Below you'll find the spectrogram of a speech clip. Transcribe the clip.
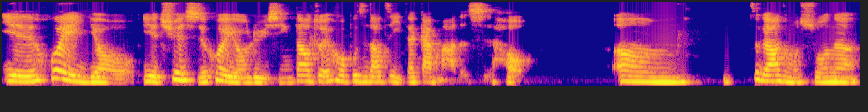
也会有，也确实会有旅行到最后不知道自己在干嘛的时候。嗯，这个要怎么说呢？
